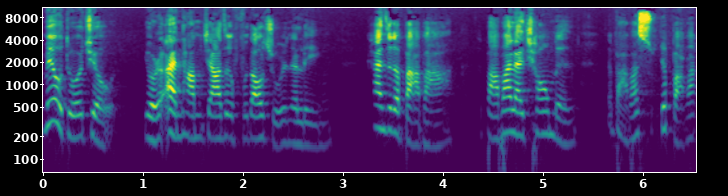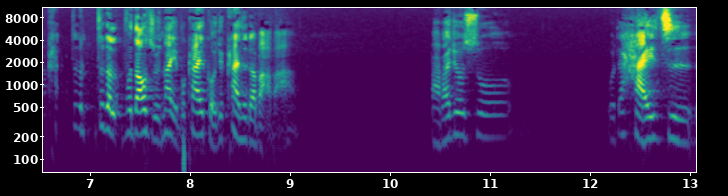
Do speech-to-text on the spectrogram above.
没有多久，有人按他们家这个辅导主任的铃，看这个爸爸，爸爸来敲门。那爸爸说，要爸爸看这个这个辅导主任，他也不开口，就看这个爸爸。爸爸就说：“我的孩子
